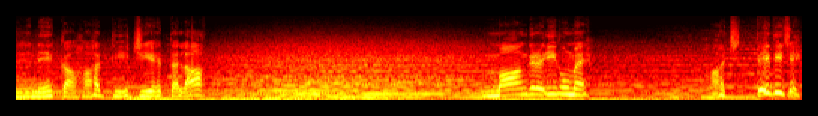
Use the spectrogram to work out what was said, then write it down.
मैंने कहा, दीजिए तलाक। मांग रही हूँ मैं। आज दे दीजिए।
